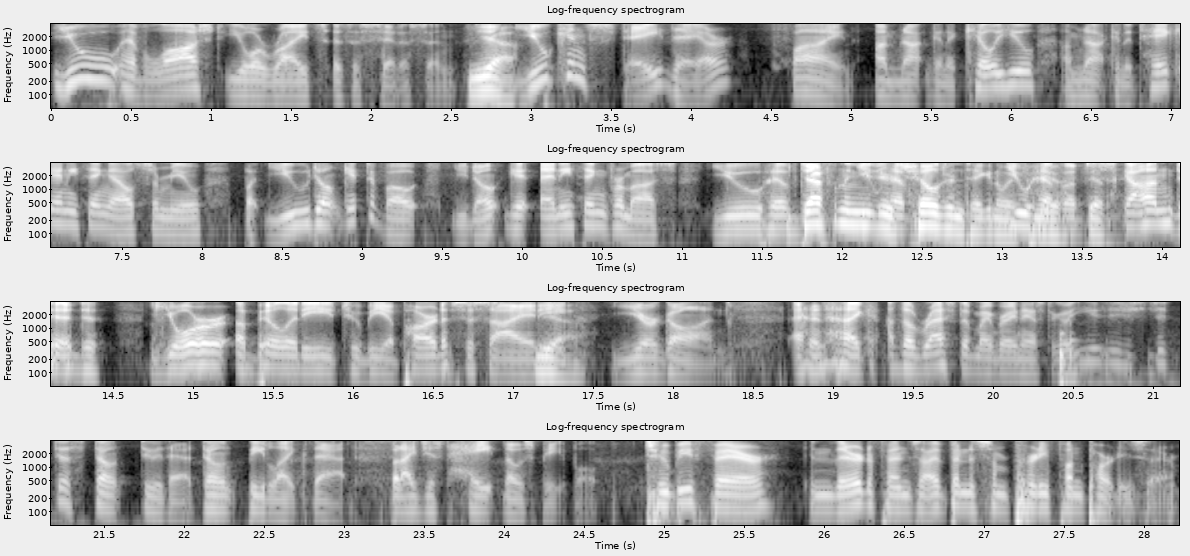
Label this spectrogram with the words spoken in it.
you have lost your rights as a citizen. Yeah. You can stay there. Fine. I'm not going to kill you. I'm not going to take anything else from you, but you don't get to vote. You don't get anything from us. You have You definitely need you your have- children taken away you have you. absconded your ability to be a part of society. Yeah. You're gone. And like the rest of my brain has to go, you just, just don't do that. Don't be like that. But I just hate those people. To be fair, in their defense, I've been to some pretty fun parties there.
